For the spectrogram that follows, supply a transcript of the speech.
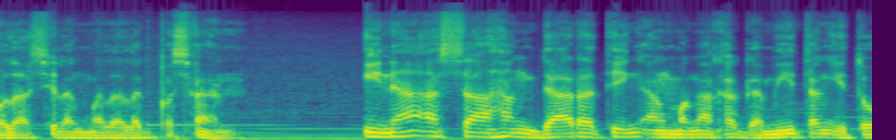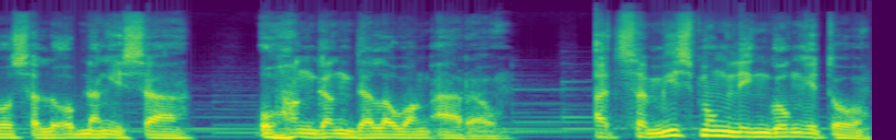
wala silang malalagpasan. Inaasahang darating ang mga kagamitang ito sa loob ng isa o hanggang dalawang araw. At sa mismong linggong ito,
